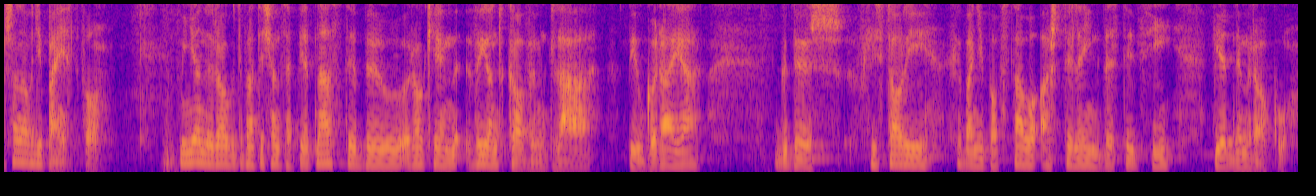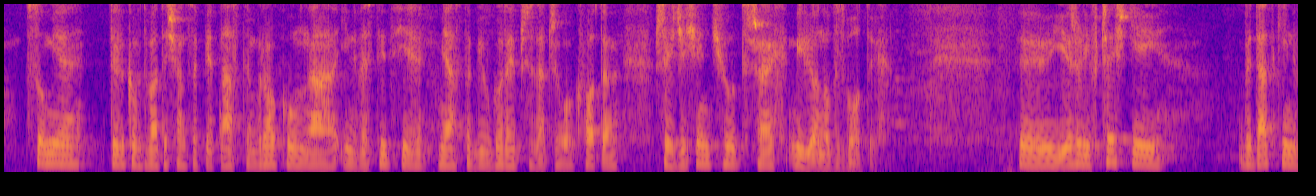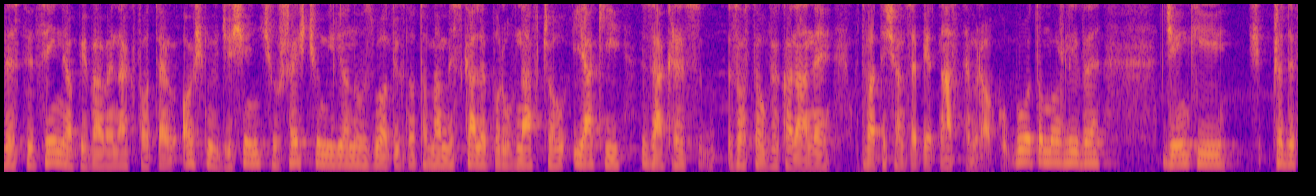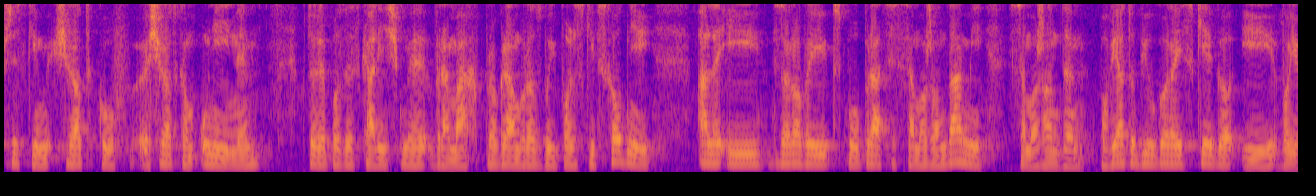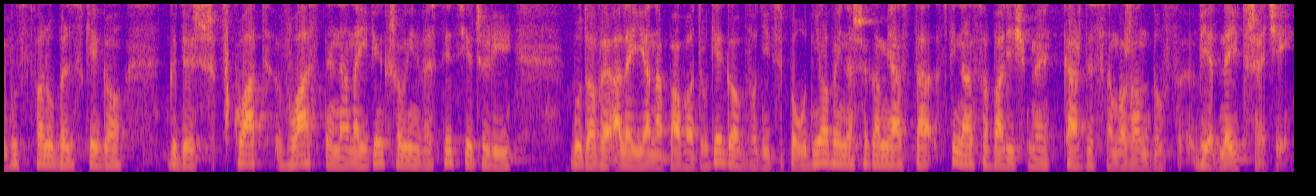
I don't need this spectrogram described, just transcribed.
Szanowni Państwo, miniony rok 2015 był rokiem wyjątkowym dla Biłgoraja, gdyż w historii chyba nie powstało aż tyle inwestycji w jednym roku. W sumie tylko w 2015 roku na inwestycje miasto Biłgoraj przeznaczyło kwotę 63 milionów złotych. Y, Jeżeli wcześniej wydatki inwestycyjne opiewały na kwotę 8, 10, 6 milionów złotych, no to mamy skalę porównawczą, jaki zakres został wykonany w 2015 roku. Było to możliwe dzięki przede wszystkim środków, środkom unijnym, które pozyskaliśmy w ramach programu Rozwój Polski Wschodniej, ale i wzorowej współpracy z samorządami, z samorządem powiatu biłgorajskiego i województwa lubelskiego, gdyż wkład własny na największą inwestycję, czyli budowę Alei Jana Pawła II, obwodnicy południowej naszego miasta, sfinansowaliśmy każdy z samorządów w jednej trzeciej.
